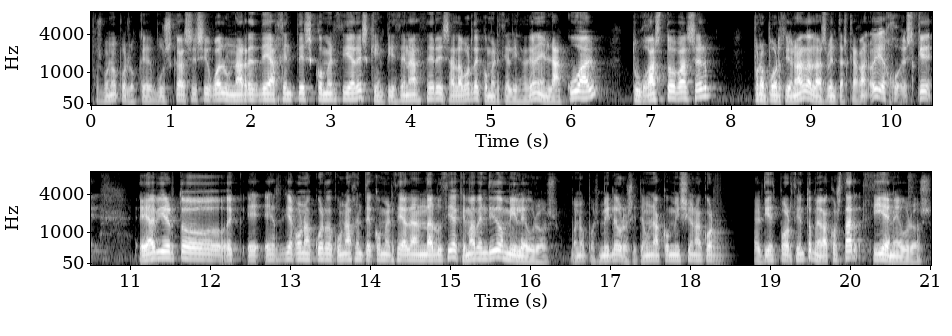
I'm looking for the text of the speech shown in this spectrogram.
Pues bueno, pues lo que buscas es igual una red de agentes comerciales que empiecen a hacer esa labor de comercialización, en la cual tu gasto va a ser proporcional a las ventas que hagan. Oye, es que he abierto, he, llegado a un acuerdo con un agente comercial en Andalucía que me ha vendido mil euros. Bueno, pues mil euros, si tengo una comisión a el 10% me va a costar 100 euros.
